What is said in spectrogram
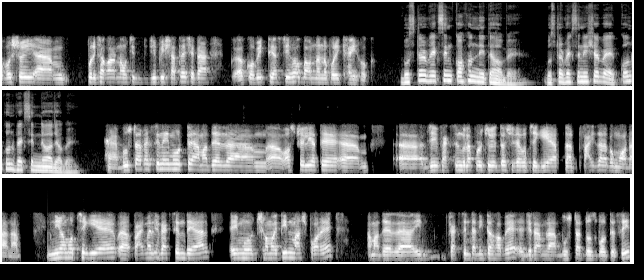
অবশ্যই পরীক্ষা করানো উচিত জিপির সাথে সেটা কোভিড টেস্টই হোক বা অন্যান্য পরীক্ষাই হোক। বুস্টার ভ্যাকসিন কখন নিতে হবে? বুস্টার ভ্যাকসিন হিসেবে কোন কোন ভ্যাকসিন নেওয়া যাবে? হ্যাঁ বুস্টার ভ্যাকসিন এই মুহূর্তে আমাদের অস্ট্রেলিয়াতে যে ভ্যাকসিনগুলো প্রচলিত সেটা হচ্ছে গিয়ে আপনার ফাইজার এবং মডার্না নিয়ম হচ্ছে গিয়ে প্রাইমারি ভ্যাকসিন দেওয়ার এই মুহূর্ত সময় তিন মাস পরে আমাদের এই ভ্যাকসিনটা নিতে হবে যেটা আমরা বুস্টার ডোজ বলতেছি।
